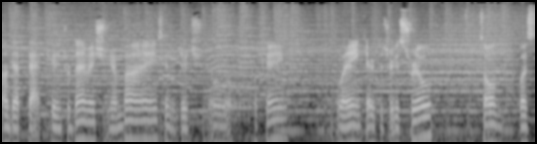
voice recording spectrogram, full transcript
on the attack. Intro damage nearby, send the oh, okay. When character triggers Shrill, so was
